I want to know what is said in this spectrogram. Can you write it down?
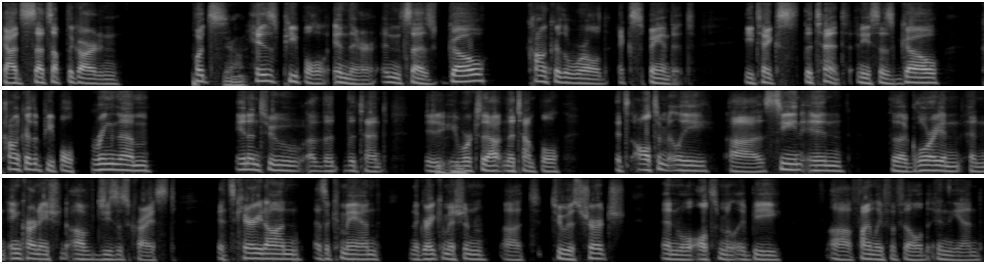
god sets up the garden puts yeah. his people in there and says go conquer the world expand it he takes the tent and he says go conquer the people bring them in into uh, the, the tent mm-hmm. he works it out in the temple it's ultimately uh, seen in the glory and, and, incarnation of Jesus Christ. It's carried on as a command in the Great Commission uh, t- to his church and will ultimately be uh, finally fulfilled in the end.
